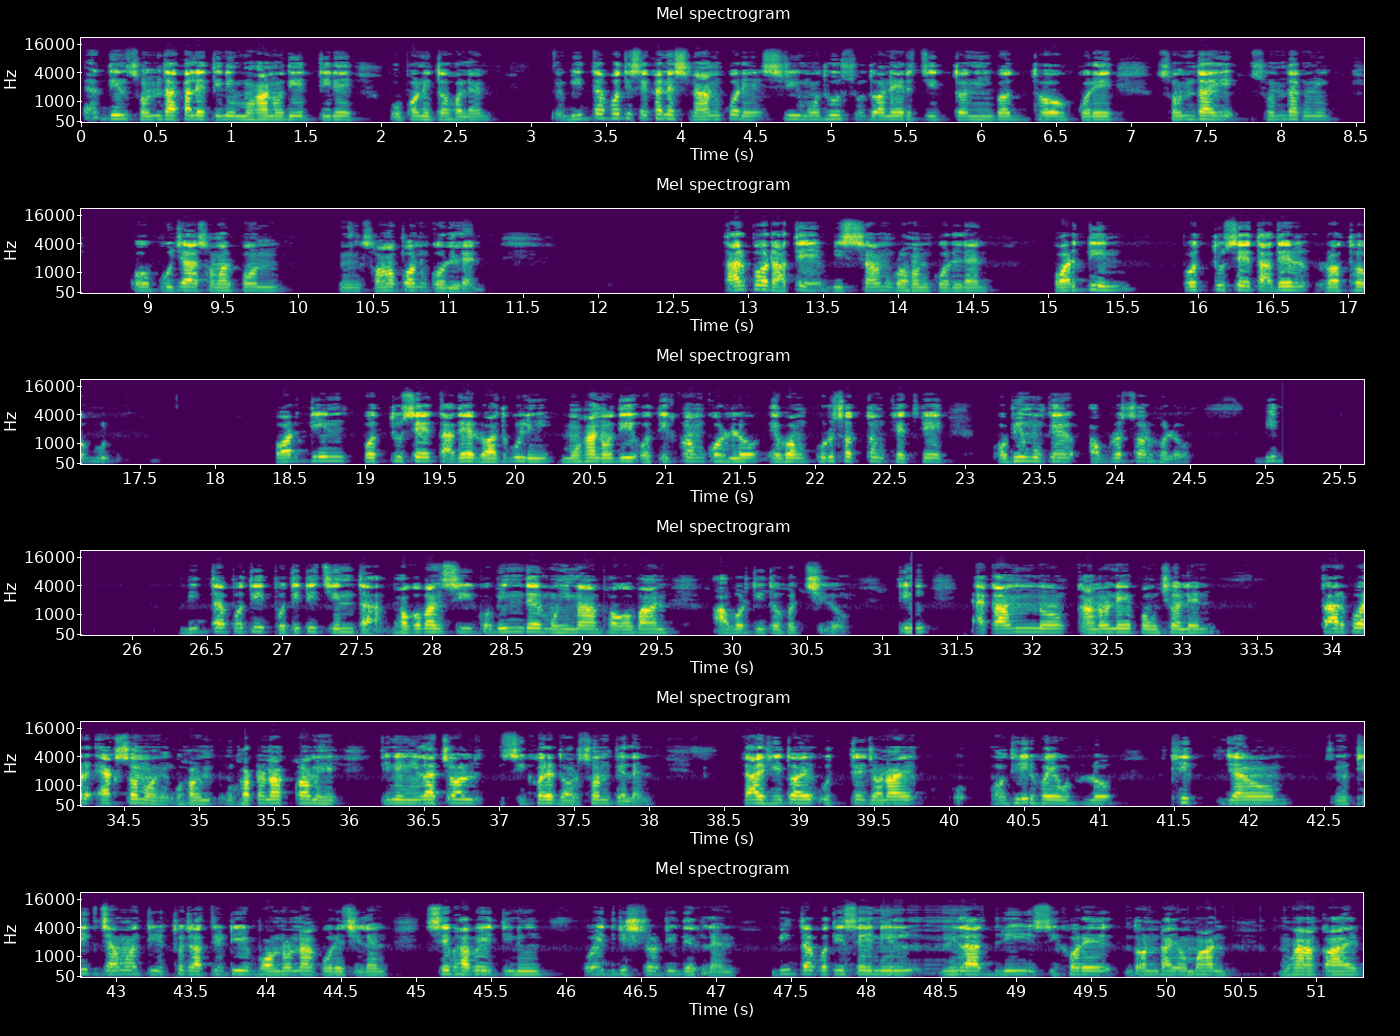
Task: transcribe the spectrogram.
একদিন সন্ধ্যাকালে তিনি মহানদীর তীরে উপনীত হলেন। বিদ্যাপতি সেখানে স্নান করে শ্রী মধুসূদনের চিত্ত নিবদ্ধ করে সন্ধ্যায় সন্ধ্যাগ্নি ও পূজা সমর্পণ সমাপন করলেন। তারপর রাতে বিশ্রাম গ্রহণ করলেন। পরদিন প্রত্যুষে তাদের রথ পরদিন প্রত্যুষে তাদের রথগুলি মহানদী অতিক্রম করল এবং পুরুষোত্তম ক্ষেত্রে অভিমুখে অগ্রসর হলো। বিদ- বিদ্যাপতির প্রতিটি চিন্তা ভগবান শ্রী গোবিন্দের মহিমা ভগবান আবর্তিত হচ্ছিল। তিনি একান্ন কাননে পৌঁছলেন। তারপর একসময় ঘন- ঘটনাক্রমে তিনি নীলাচল শিখরে দর্শন পেলেন। তার হৃদয় উত্তেজনায় অধীর হয়ে উঠল। ঠিক যেন ঠিক যেমন তীর্থযাত্রীটি বর্ণনা করেছিলেন, সেভাবেই তিনি ওই দৃশ্যটি দেখলেন। বিদ্যাপতি সেই নীল, নীলাদ্রি শিখরে দণ্ডায়মান মহাকায়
